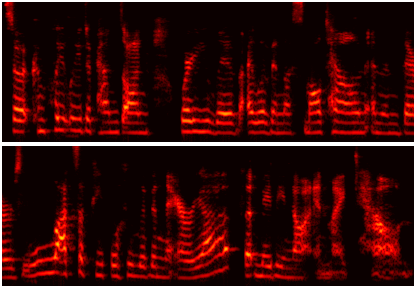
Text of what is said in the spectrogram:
So it completely depends on where you live. I live in a small town, and then there's lots of people who live in the area, but maybe not in my town.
